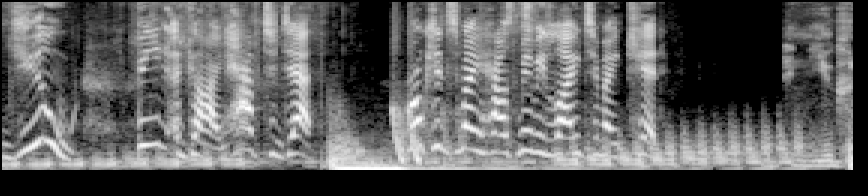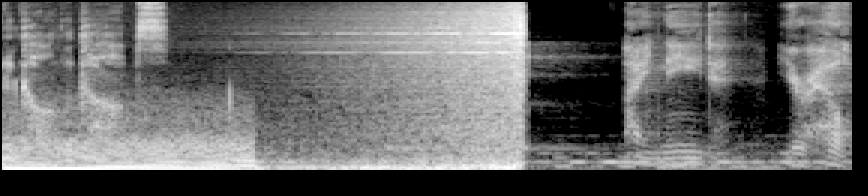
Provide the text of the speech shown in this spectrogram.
You beat a guy half to death, broke into my house, made me lie to my kid. And you could have called the cops. I need your help.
